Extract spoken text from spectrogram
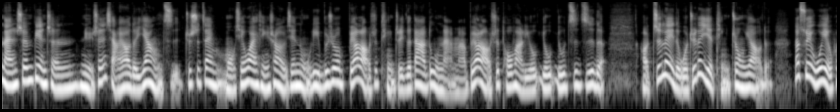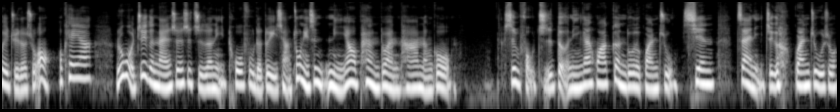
男生变成女生想要的样子，就是在某些外形上有些努力，不是说不要老是挺着一个大肚腩嘛，不要老是头发油油油滋滋的，好之类的，我觉得也挺重要的。那所以我也会觉得说，哦，OK 呀，如果这个男生是值得你托付的对象，重点是你要判断他能够。是否值得？你应该花更多的关注，先在你这个 关注说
